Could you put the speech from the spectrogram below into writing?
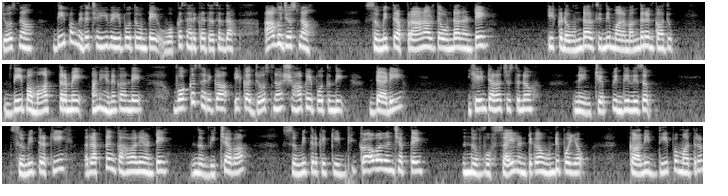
జ్యోత్స్న దీపం మీద చెయ్యి వేయబోతూ ఉంటే ఒక్కసారిగా దశరథ ఆగు జ్యోత్స్న. సుమిత్ర ప్రాణాలతో ఉండాలంటే ఇక్కడ ఉండాల్సింది మనమందరం కాదు. దీప మాత్రమే అని అనగానే ఒక్కసారిగా ఇక జ్యోత్స్న షాక్ అయిపోతుంది. డాడీ ఏంటి అలా చూస్తున్నావు? నేను చెప్పింది నిజం. సుమిత్రకి రక్తం కావాలి అంటే నువ్వు ఇచ్చావా సుమిత్రకి కిడ్నీ కావాలని చెప్తే నువ్వు సైలెంట్గా ఉండిపోయావు. కానీ దీప మాత్రం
